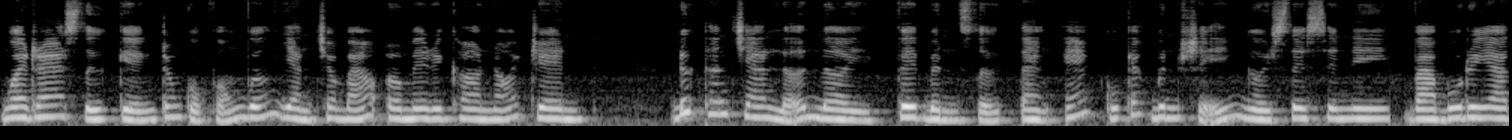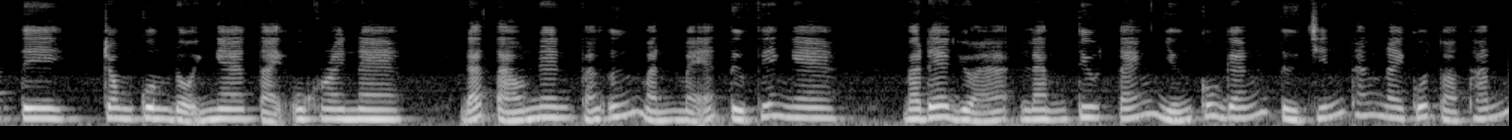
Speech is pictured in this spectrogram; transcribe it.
Ngoài ra, sự kiện trong cuộc phỏng vấn dành cho báo America nói trên – Đức Thánh Cha lỡ lời phê bình sự tàn ác của các binh sĩ người Chechnya và Buryati trong quân đội Nga tại Ukraine đã tạo nên phản ứng mạnh mẽ từ phía Nga và đe dọa làm tiêu tán những cố gắng từ 9 tháng nay của Tòa Thánh,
